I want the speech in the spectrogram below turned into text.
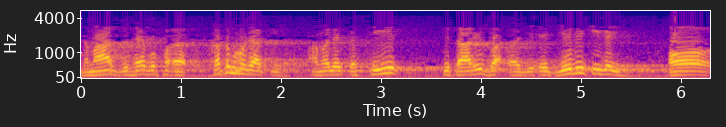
نماز جو ہے وہ ختم ہو جاتی ہے۔ عمل کثیر کی تعریف ایک یہ بھی کی گئی ہے۔ اور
